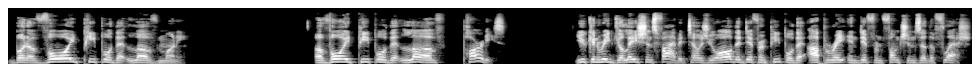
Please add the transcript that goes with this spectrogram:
but avoid people that love money. Avoid people that love parties. You can read Galatians 5. It tells you all the different people that operate in different functions of the flesh.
